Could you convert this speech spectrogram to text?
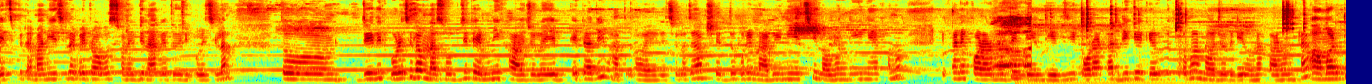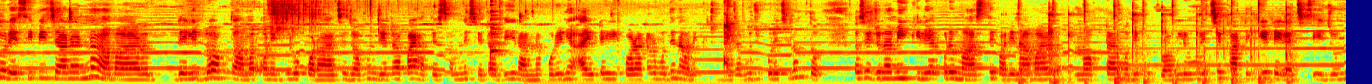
রেসিপিটা বানিয়েছিলাম, এটা অবশ্য অনেকদিন আগে তৈরি করেছিলাম। তো যেদিন করেছিলাম না, সবজিটা এমনি খাওয়া হয়েছিল। এটা দিয়ে ভাত হয়ে গেছিল। যাক, সেদ্ধ করে নাবিয়ে নিয়েছি, লবণ দিয়ে নিয়ে এখনও। এখানে কড়ার মধ্যে তেল দিয়ে দিয়েছি। কড়াটার দিকে কেউ কিন্তু তোমার নজর দিও না, কারণটা আমার তো রেসিপি চ্যানেল না, আমার ডেলি ব্লগ তো আমার অনেকগুলো কড়া আছে। যখন যেটা পাই হাতের সামনে সেটা দিয়ে রান্না করে নিই আর এটা এই কড়াটার মধ্যে না অনেক কিছু ভাজাভুজি করেছিলাম তো। তো সেই জন্য আমি ক্লিয়ার করে মাজতে পারি না। আমার নখটার মধ্যে একটু প্রবলেম হয়েছে, কাটে কেটে গেছে সেই জন্য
